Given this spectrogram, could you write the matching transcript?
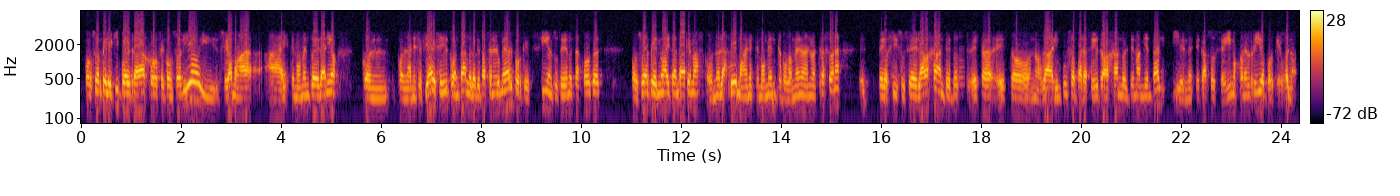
por suerte, el equipo de trabajo se consolidó y llegamos a, a este momento del año con, con la necesidad de seguir contando lo que pasa en el humedal porque siguen sucediendo estas cosas. Por suerte no hay tantas quemas o no las vemos en este momento, por lo menos en nuestra zona, eh, pero sí sucede la bajante, entonces esto nos da el impulso para seguir trabajando el tema ambiental y en este caso seguimos con el río porque, bueno,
